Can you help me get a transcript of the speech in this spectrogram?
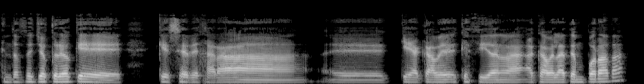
Entonces yo creo que, que se dejará eh, que acabe, que acabe la temporada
